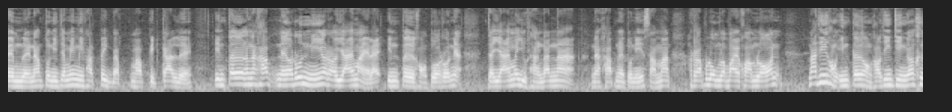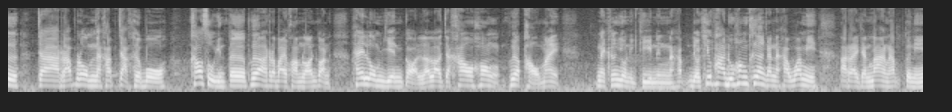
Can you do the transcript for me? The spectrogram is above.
ต็มๆเลยนะครับ ตัวนี้จะไม่มีพลาสติกแบบมาปิดกั้นเลยอินเตอร์นะครับในรุ่นนี้เราย้ายใหม่และอินเตอร์ของตัวรถเนี่ยจะย้ายมาอยู่ทางด้านหน้านะครับในตัวนี้สามารถรับลมระบายความร้อน หน้าที่ของอินเตอร์ของเขาจริง ๆ ก็คือจะรับลมนะครับจากเทอร์โบเข้าสู่อินเตอร์เพื่อระบายความร้อนก่อน ให้ลมเย็นก่อนแล้วเราจะเข้าห้องเพื่อเผาไหม้ในเครื่องยนต์อีกทีหนึ่งนะครับเดี๋ยวคิวพาดูห้องเครื่องกันนะครับว่ามีอะไรกันบ้างนะครับตัวนี้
